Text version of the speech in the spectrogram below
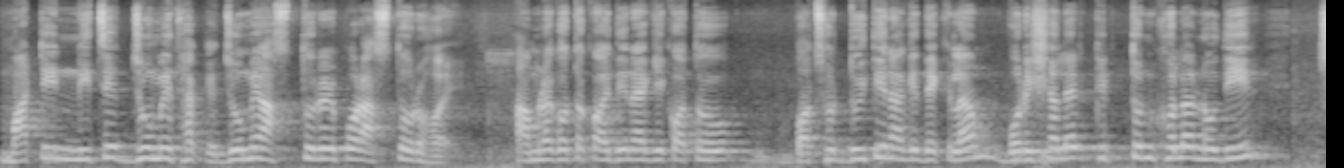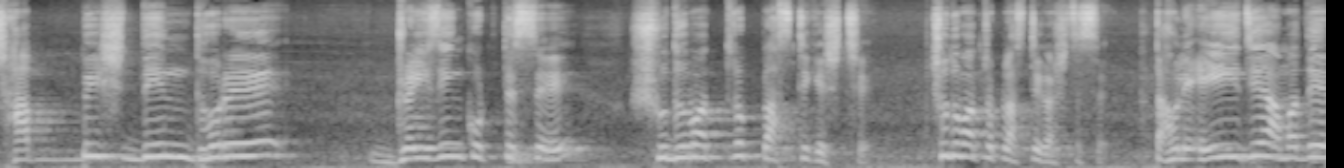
মাটির নিচে জমে থাকে, জমে আস্তরের পর আস্তর হয়। আমরা গত কয়দিন আগে, কত বছর, দুই তিন আগে দেখলাম বরিশালের কীর্তনখোলা নদীর ২৬ দিন ধরে ড্রেজিং করতেছে, শুধুমাত্র প্লাস্টিক এসছে, শুধুমাত্র প্লাস্টিক আসতেছে। তাহলে এই যে আমাদের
